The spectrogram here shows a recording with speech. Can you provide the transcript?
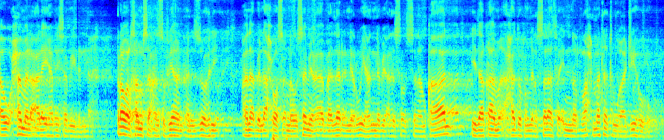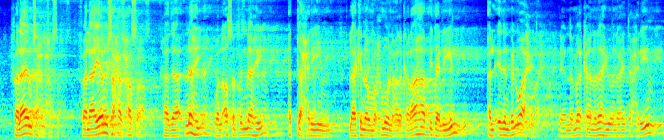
أو حمل عليها في سبيل الله. روى الخمسة عن سفيان عن الزهري عن أبي الأحوص أنه سمع أبا ذر يروي عن النبي عليه الصلاة والسلام قال إذا قام أحدكم من الصلاة فإن الرحمة تواجهه. فلا يمسح الحصى فلا يمسح الحصى. هذا نهي والأصل في النهي التحريم لكنه محمول على كراهة بدليل الإذن بالواحدة. لأن ما كان نهي ونهي تحريم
